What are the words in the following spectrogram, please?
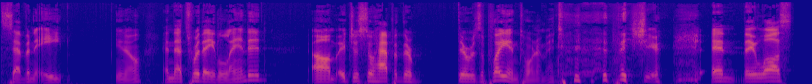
seven, eight, you know, and that's where they landed. Um, it just so happened there there was a play-in tournament this year, and they lost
